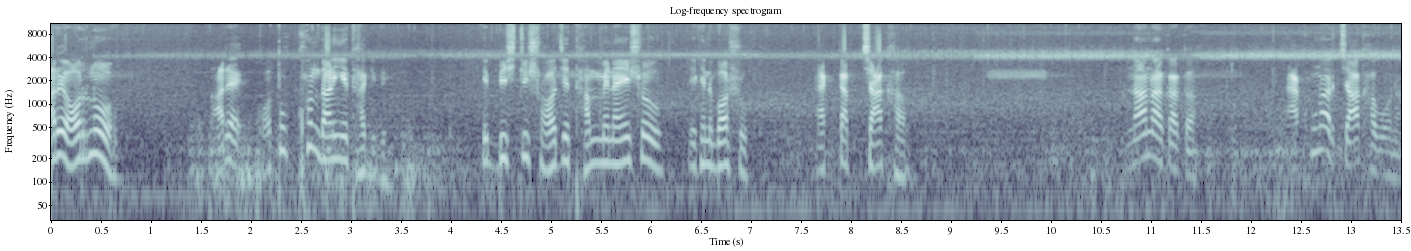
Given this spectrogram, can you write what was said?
আরে অর্ণ আরে কতক্ষণ দাঁড়িয়ে থাকবে? এ বৃষ্টি সহজে থামবে না, এসো, এখানে বসো। এক কাপ চা খাও। না না, কাকা, এখন আর চা খাব না।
